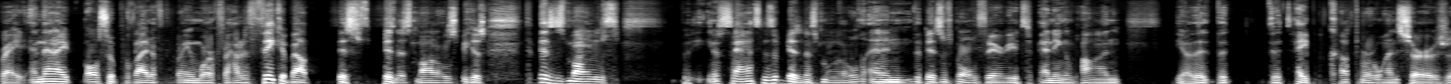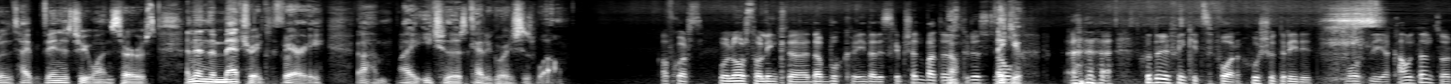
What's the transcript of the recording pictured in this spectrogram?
right? And then I also provide a framework for how to think about this business models because the business models you know SaaS is a business model and the business model varies depending upon you know the, the the type of customer one serves or the type of industry one serves. And then the metrics vary um, by each of those categories as well. Of course. We'll also link uh, the book in the description, but uh, oh, curious to thank know, you. who do you think it's for? Who should read it? Mostly accountants or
